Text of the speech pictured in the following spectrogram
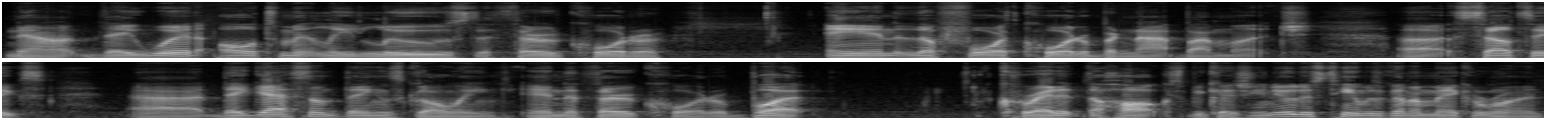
Now they would ultimately lose the third quarter and the fourth quarter, but not by much. Uh, Celtics, uh, they got some things going in the third quarter, but credit the Hawks because you knew this team was going to make a run.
